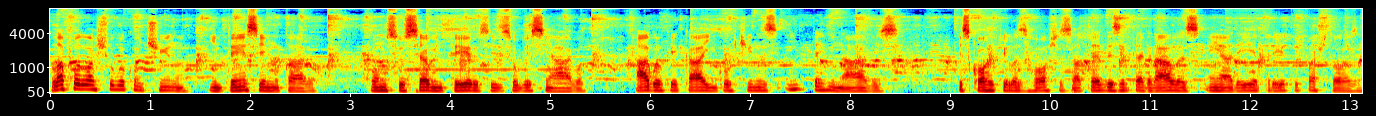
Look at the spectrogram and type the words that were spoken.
Lá foi uma chuva contínua, intensa e imutável, como se o céu inteiro se dissolvesse em água. Água que cai em cortinas intermináveis, escorre pelas rochas até desintegrá-las em areia preta e pastosa.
